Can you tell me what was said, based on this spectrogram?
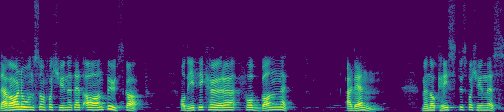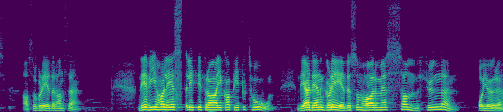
Det var noen som forkynnet et annet budskap, og de fikk høre 'forbannet er den'. Men når Kristus forkynnes, ja, så gleder han seg. Det vi har lest litt ifra i kapittel 2, det er den glede som har med samfunnet å gjøre.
